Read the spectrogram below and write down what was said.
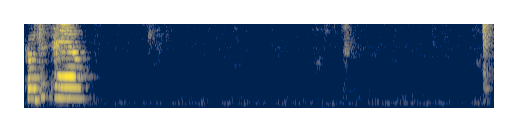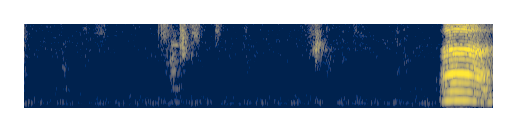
câu tiếp theo 아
